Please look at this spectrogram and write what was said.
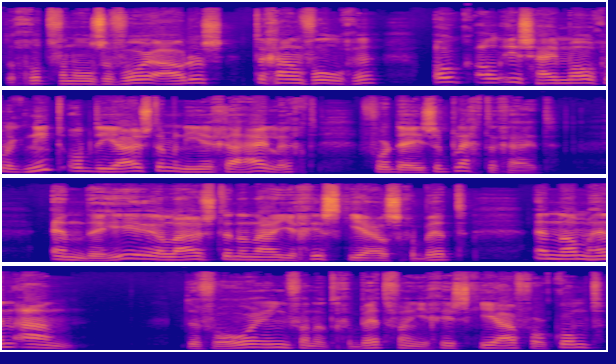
de God van onze voorouders, te gaan volgen, ook al is hij mogelijk niet op de juiste manier geheiligd voor deze plechtigheid. En de Heere luisterde naar Jegiskia's gebed en nam hen aan. De verhoring van het gebed van Jegiskia voorkomt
